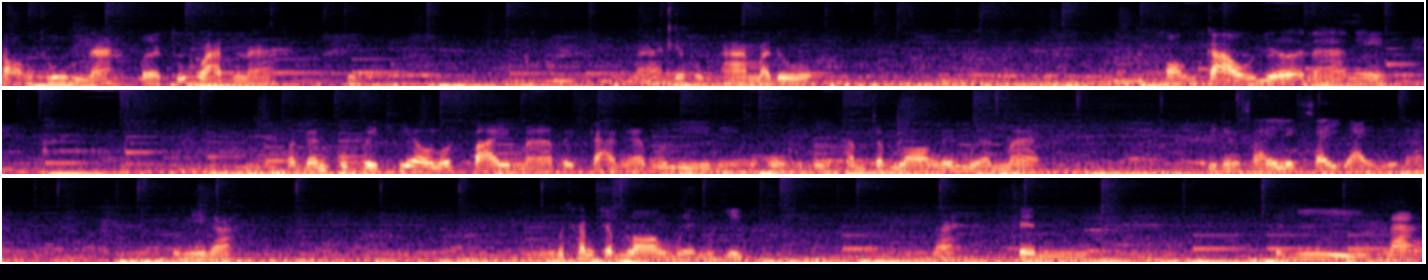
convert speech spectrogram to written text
สองทุ่มนะ เปิดทุกวันนะนี่นะเดี๋ยวผมพามาดู ของเก่าเยอะนะนี่ ตอนนั้นผมไปเที่ยวรถไฟมาไปกาญจนบุรีเนี่ยโอ้โหดูทำจำลองได้เหมือนมาก มีทั้งไซส์เล็กไซส์ใหญ่เลยนะ ตรงนี้นะผมก็ทำจำลองเหมือนจริงนะเป็นเก้าอี้นั่ง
